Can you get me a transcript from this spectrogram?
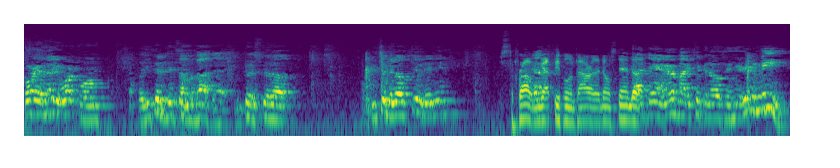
Corey, I know you work for him, but you could have did something about that. You could have stood up. You took an oath too, didn't you? It's the problem. You got people in power that don't stand up. God damn, everybody took an oath in here, even me,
